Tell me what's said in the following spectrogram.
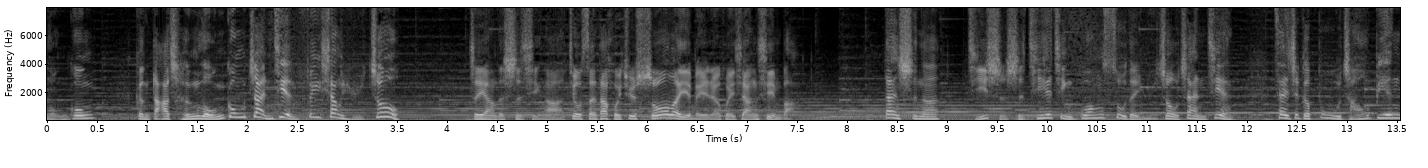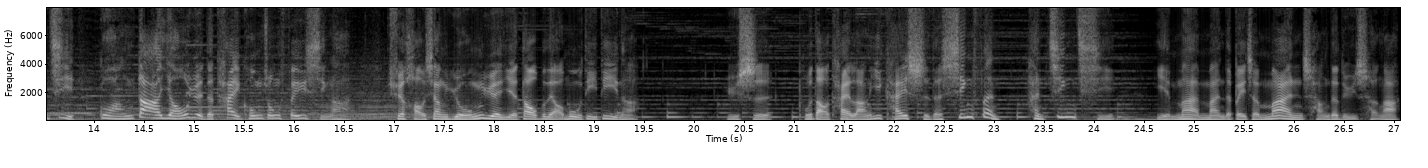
龙宫，更搭乘龙宫战舰飞向宇宙。这样的事情啊，就算他回去说了，也没人会相信吧。但是呢，即使是接近光速的宇宙战舰，在这个不着边际、广大遥远的太空中飞行啊，却好像永远也到不了目的地呢。于是，浦岛太郎一开始的兴奋和惊奇。也慢慢的被这漫长的旅程啊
